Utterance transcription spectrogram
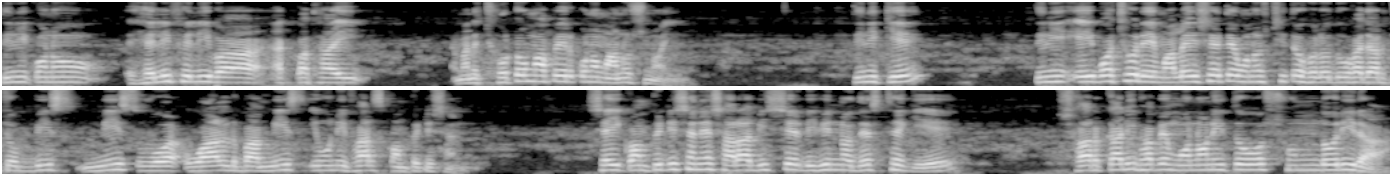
তিনি কোনো হেলিফেলি বা এক কথায় মানে ছোট মাপের কোনো মানুষ নয়। তিনি কে? তিনি এই বছরে মালয়েশিয়াতে অনুষ্ঠিত হলো দু মিস ওয়ার্ল্ড বা মিস ইউনিভার্স কম্পিটিশন। সেই কম্পিটিশনে সারা বিশ্বের বিভিন্ন দেশ থেকে সরকারিভাবে মনোনীত সুন্দরীরা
